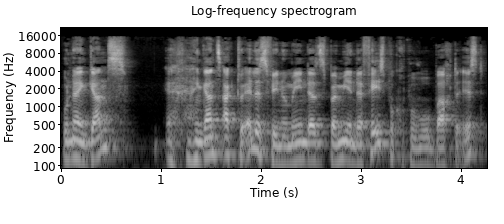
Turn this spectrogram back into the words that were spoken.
Und ein ganz, ein ganz aktuelles Phänomen, das ich bei mir in der Facebook-Gruppe beobachte, ist,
